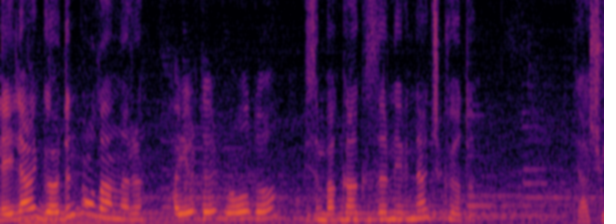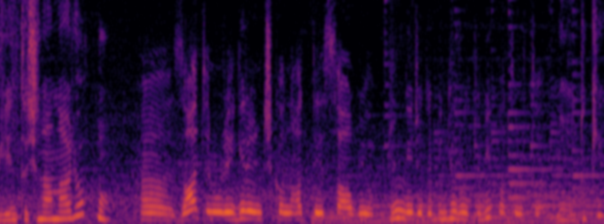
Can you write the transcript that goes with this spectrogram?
Leyla gördün mü olanları? Hayırdır ne oldu? Bizim bakkal kızların evinden çıkıyordu. Ya şu yeni taşınanlar yok mu? Ha, zaten oraya giren çıkanın haddi hesabı yok. Dün gece de bir gürültü, bir patırtı. Ne oldu ki?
